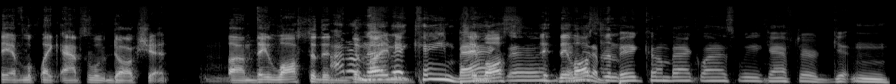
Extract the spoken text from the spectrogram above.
they have looked like absolute dog shit. Um, they lost to the, I the don't know. Miami. They came back. They lost. though. They, they made lost a to the big comeback last week after getting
